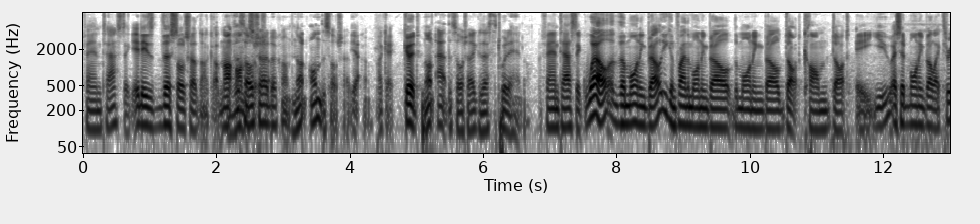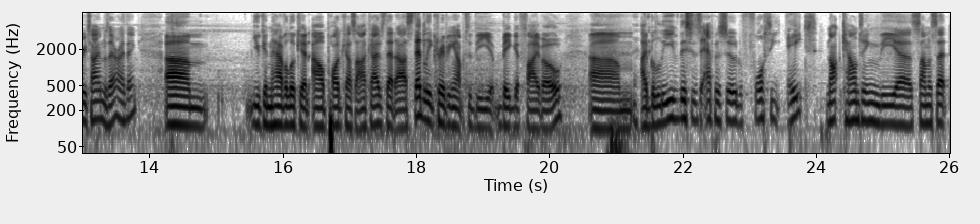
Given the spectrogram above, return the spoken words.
Fantastic. It is the thesoulshard.com, not on the soulshard. thesoulshard.com, not on thesoulshard.com. Yeah. Okay. Good. Not at the Soul Shard because that's the Twitter handle. Fantastic. Well, the Morning Bell, you can find the Morning Bell, themorningbell.com.au. I said Morning Bell like three times there, I think. Um, you can have a look at our podcast archives that are steadily creeping up to the big 5 um, I believe this is episode 48, not counting the uh, Somerset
